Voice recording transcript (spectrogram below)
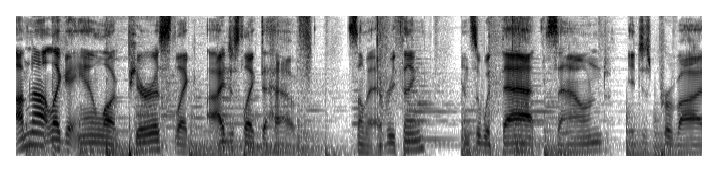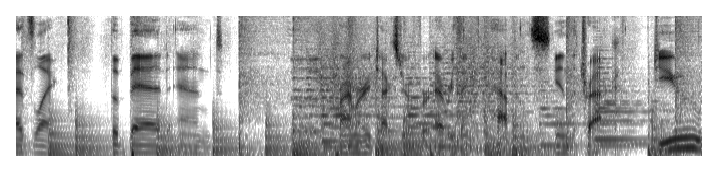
I'm not like an analog purist. Like I just like to have some of everything. And so with that sound, it just provides like the bed and the primary texture for everything that happens in the track. Do you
